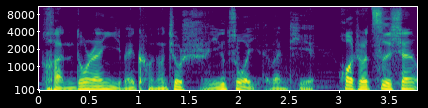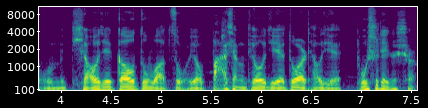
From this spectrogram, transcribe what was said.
很多人以为可能就只是一个座椅的问题，或者说自身我们调节高度啊，左右八项调节多少调节，不是这个事儿。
